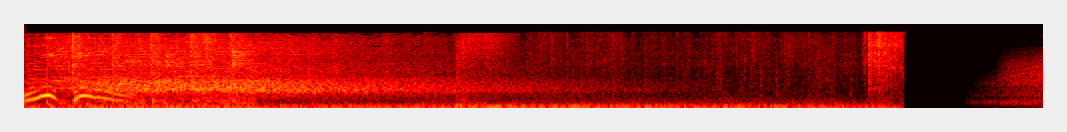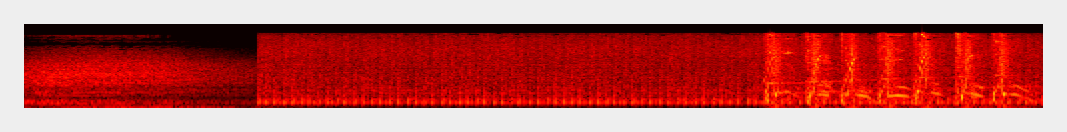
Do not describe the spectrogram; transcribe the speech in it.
Woohoo! Go, go, go, go, go!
